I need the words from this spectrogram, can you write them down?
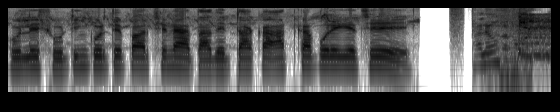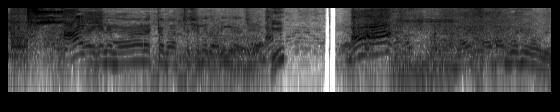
খুলে শুটিং করতে পারছে না তাদের টাকা আটকা পড়ে গেছে। হ্যালো এখানে মার একটা বাচ্চা ছেলে দাঁড়িয়ে আছে। কি? বয়স সাত আট বছর হবে।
